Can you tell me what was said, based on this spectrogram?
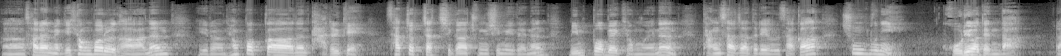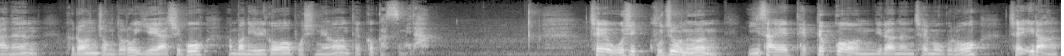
어, 사람에게 형벌을 가하는 이런 형법과는 다르게 사적 자치가 중심이 되는 민법의 경우에는 당사자들의 의사가 충분히 고려된다라는 그런 정도로 이해하시고 한번 읽어보시면 될 것 같습니다. 제 59조는 이사의 대표권이라는 제목으로 제1항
